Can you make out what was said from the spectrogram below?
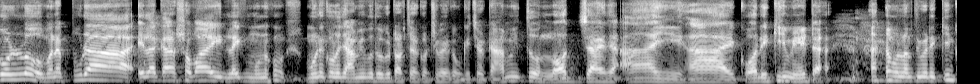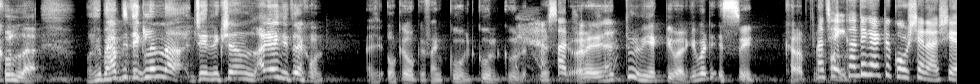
করল। মানে পুরা এলাকার সবাই লাইক মনে মনে করল যে আমি বোধ ওকে টর্চার করছি এরকম কিছু একটা। আমি তো লজ্জায় যে আই হাই করে কি মেয়েটা? বললাম তুমি এটা কি করলা বলে ভাই আপনি দেখলেন না যে রিক্সা লাগাই দিতে এখন? ওকে ওকে ফাইন কুল কুল কুল মানে। একটু রিয়েক্টিভ আর কি বাট সুইট খারাপ না, আচ্ছা এখান থেকে একটা কোশ্চেন আসে।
